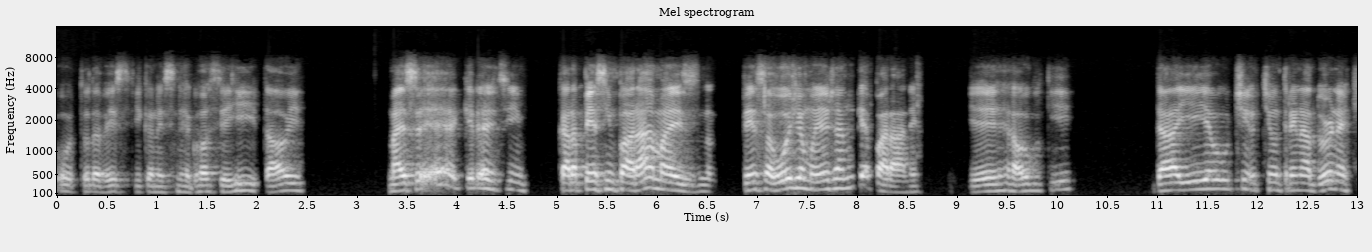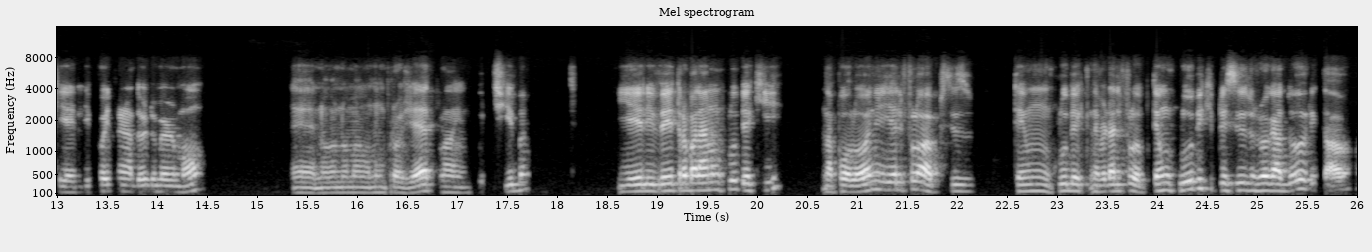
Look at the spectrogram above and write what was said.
pô, toda vez fica nesse negócio aí e tal, e mas é aquele assim, o cara pensa em parar, mas pensa hoje, amanhã já não quer parar, né? é algo que. Daí eu tinha, tinha um treinador, né? Que ele foi treinador do meu irmão, é, numa, num projeto lá em Curitiba. E ele veio trabalhar num clube aqui, na Polônia, e ele falou: Ó, preciso. Tem um clube aqui, na verdade, ele falou: tem um clube que precisa de um jogador e tal.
